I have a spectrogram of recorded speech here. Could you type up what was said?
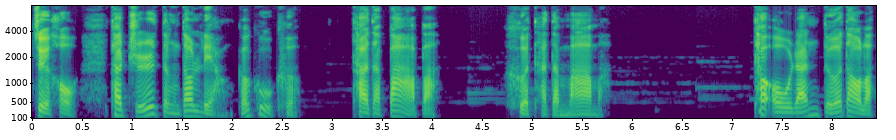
最后，他只等到两个顾客：他的爸爸和他的妈妈。他偶然得到了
